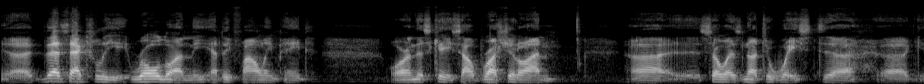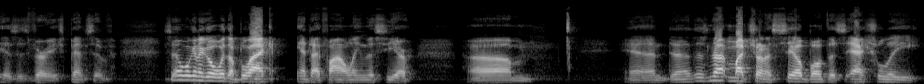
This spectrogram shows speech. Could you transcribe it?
that's actually rolled on the anti-fouling paint. Or in this case, I'll brush it on uh, so as not to waste, uh, uh, as it's very expensive. So we're going to go with a black anti-fouling this year. Um, and uh, there's not much on a sailboat that's actually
